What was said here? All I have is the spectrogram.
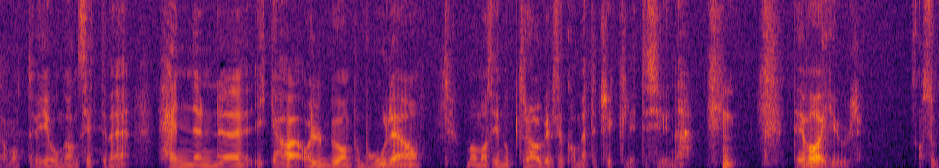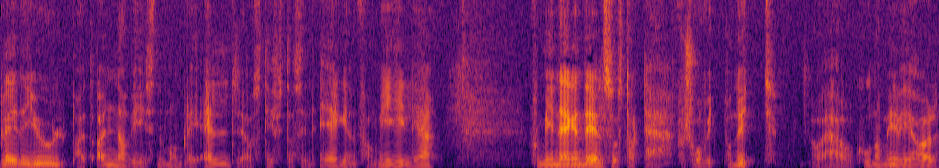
Da måtte vi ungene sitte med hendene, ikke ha albuene på bordet. og Mamma sin oppdragelse kom ettertrykkelig til syne. det var jul. Og så ble det jul på et annet vis når man ble eldre og stifta sin egen familie. For min egen del så starter jeg for så vidt på nytt. Og jeg og kona mi vi har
